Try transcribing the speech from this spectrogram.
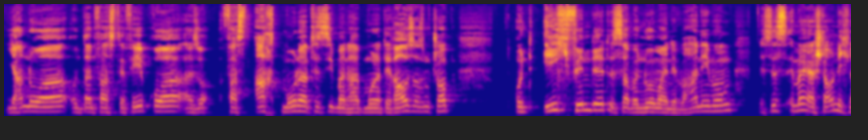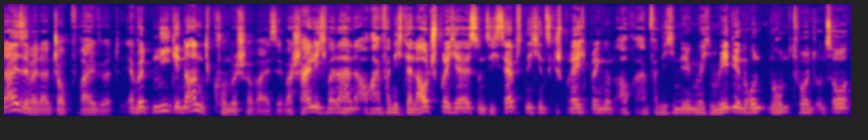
Januar und dann fast der Februar, also fast acht Monate, siebeneinhalb Monate raus aus dem Job. Und ich finde, das ist aber nur meine Wahrnehmung, es ist immer erstaunlich leise, wenn ein Job frei wird. Er wird nie genannt, komischerweise. Wahrscheinlich, weil er halt auch einfach nicht der Lautsprecher ist und sich selbst nicht ins Gespräch bringt und auch einfach nicht in irgendwelchen Medienrunden rumturnt und so.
